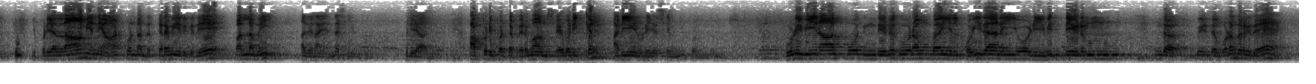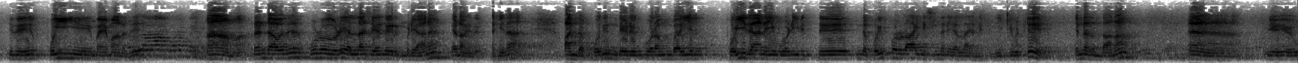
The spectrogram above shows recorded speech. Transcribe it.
இப்படியெல்லாம் என்னை ஆட்கொண்ட அந்த திறமை இருக்குதே வல்லமை அது நான் என்ன செய்ய முடியாது. அப்படிப்பட்ட பெருமான் சேவடிக்கன் அடியனுடைய சென்னி பொருந்தும். குழுவினால் போதிந்திடுகுரம்பையில் பொய்தானை ஓடி வித்திடும். இந்த இந்த உடம்பு இருக்குதே இது பொய் மயமானது. ஆமா ரெண்டாவது புழுவோடு எல்லாம் சேர்ந்து இருக்கும்படியான இடம் இது. சரிங்களா? அந்த பொதிந்தெடு குரம்பையில் பொய்தானை ஒழிவித்து இந்த பொய்ப்பொருளாகிய சிந்தனை எல்லாம் எனக்கு நீக்கிவிட்டு என்ன தந்தானா?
